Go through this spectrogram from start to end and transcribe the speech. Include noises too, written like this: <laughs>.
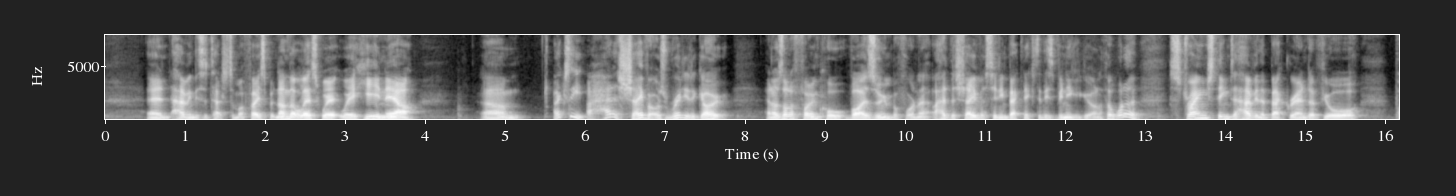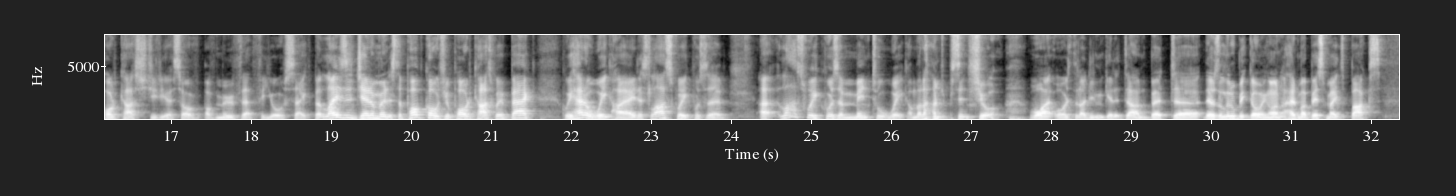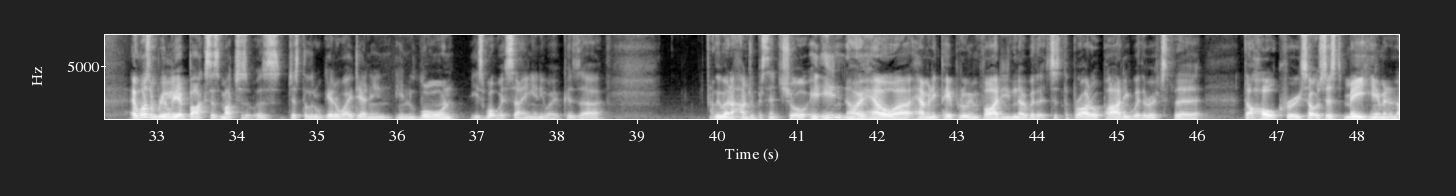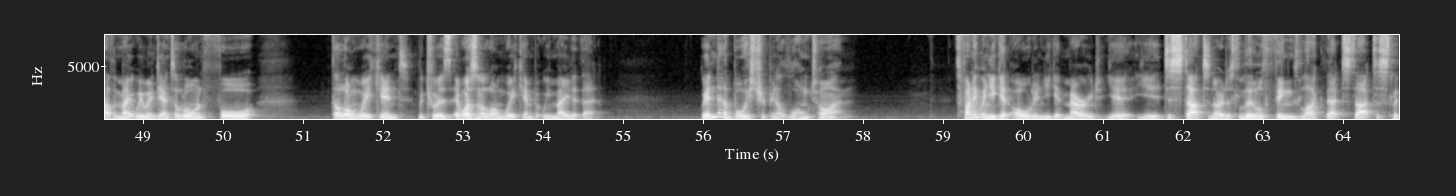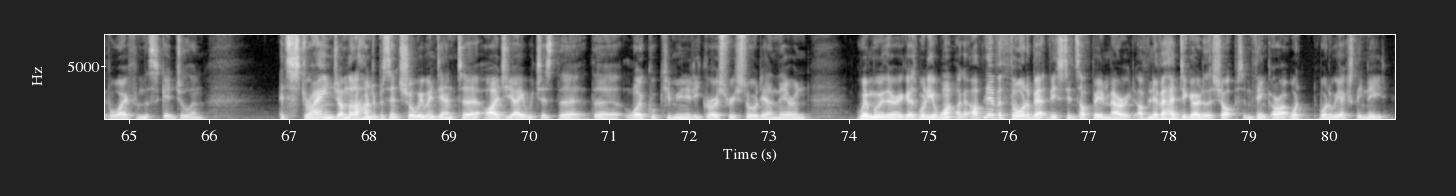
and having this attached to my face, but nonetheless, we're we're here now. Um, actually, I had a shaver. I was ready to go, and I was on a phone call via Zoom before, and I had the shaver sitting back next to this vinegar girl, and I thought, what a strange thing to have in the background of your podcast studio. So I've, I've moved that for your sake. But ladies and gentlemen, it's the Pop Culture Podcast. We're back. We had a week hiatus. Last week was a uh, last week was a mental week. I'm not <laughs> 100% sure why it was that I didn't get it done, but uh, there was a little bit going on. I had my best mate's Bucks. It wasn't really a Bucks as much as it was just a little getaway down in, in Lorne, is what we're saying anyway, because uh, we weren't 100% sure. He, he didn't know how uh, how many people to invite. He didn't know whether it's just the bridal party, whether it's the the whole crew. So it was just me, him, and another mate. We went down to Lorne for the long weekend, which was it wasn't a long weekend, but we made it that. We hadn't done a boys' trip in a long time. It's funny when you get older and you get married, you you just start to notice little things like that start to slip away from the schedule and it's strange. I'm not 100% sure. We went down to IGA, which is the the local community grocery store down there and when we were there, he goes, "What do you want?" I go, "I've never thought about this since I've been married. I've never had to go to the shops and think, all right, what what do we actually need?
